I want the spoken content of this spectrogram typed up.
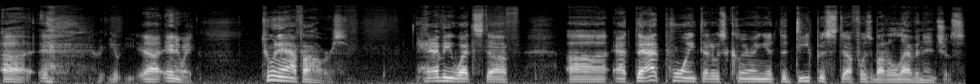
Uh, uh, anyway, two and a half hours. Heavy, wet stuff. Uh, at that point that I was clearing it, the deepest stuff was about 11 inches.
